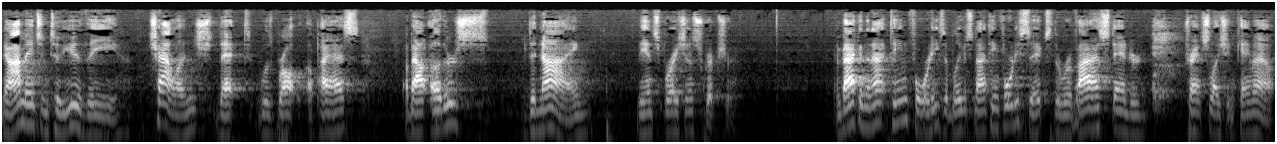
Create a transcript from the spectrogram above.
Now, I mentioned to you the challenge that was brought a pass about others denying the inspiration of Scripture. And back in the 1940s, I believe it's 1946, the Revised Standard Translation came out.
